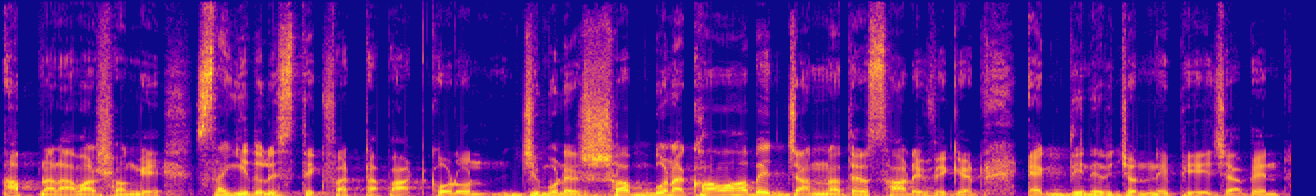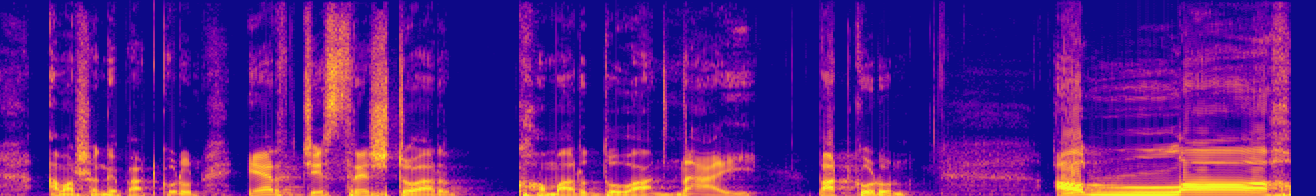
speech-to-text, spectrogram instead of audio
আপনারা আমার সঙ্গে সাইয়দুল ইস্তিকফারটা পাঠ করুন। জীবনের সব গুণা ক্ষমা হবে, জান্নাতের সার্টিফিকেট একদিনের জন্যে পেয়ে যাবেন। আমার সঙ্গে পাঠ করুন। এর চেয়ে শ্রেষ্ঠ আর ক্ষমার দোয়া নাই। পাঠ করুন। আল্লাহ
